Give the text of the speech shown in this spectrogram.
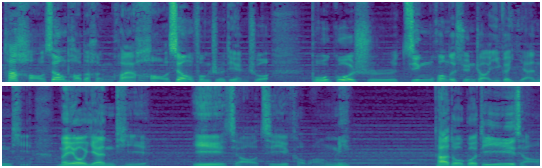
他好像跑得很快，好像风驰电掣，不过是惊慌地寻找一个掩体，没有掩体，一脚即可亡命。他躲过第一脚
